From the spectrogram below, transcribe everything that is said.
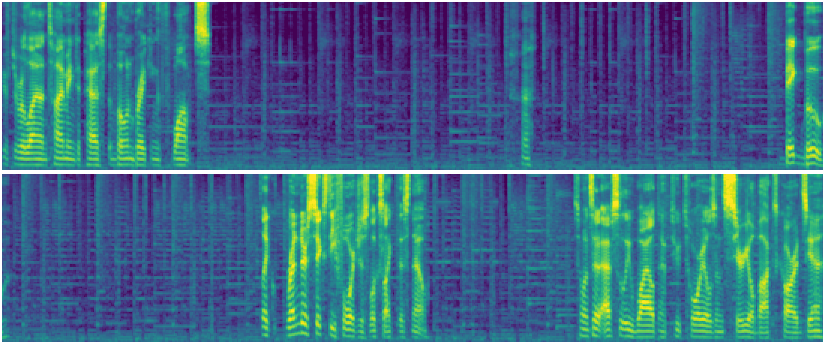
You have to rely on timing to pass the bone-breaking thwomps. Big Boo. Like Render 64 just looks like this now. Someone said absolutely wild to have tutorials and cereal box cards, yeah.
